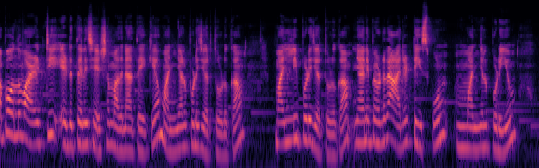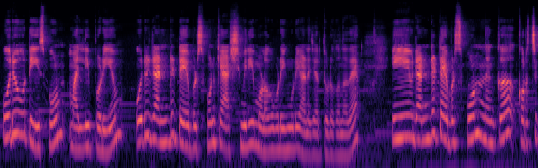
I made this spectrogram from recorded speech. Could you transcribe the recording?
അപ്പോൾ ഒന്ന് വഴറ്റി എടുത്തതിന് ശേഷം അതിനകത്തേക്ക് മഞ്ഞൾപ്പൊടി ചേർത്ത് കൊടുക്കാം. മല്ലിപ്പൊടി ചേർത്ത് കൊടുക്കാം. ഞാനിപ്പോൾ ഇവിടെ ഒരു അര ടീസ്പൂൺ മഞ്ഞൾപ്പൊടിയും ഒരു ടീസ്പൂൺ മല്ലിപ്പൊടിയും ഒരു രണ്ട് ടേബിൾ സ്പൂൺ കാശ്മീരി മുളക് പൊടിയും കൂടിയാണ് ചേർത്ത് കൊടുക്കുന്നത്. ഈ രണ്ട് ടേബിൾ സ്പൂൺ നിങ്ങൾക്ക് കുറച്ച്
